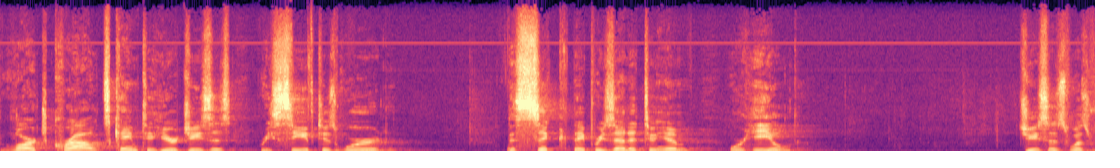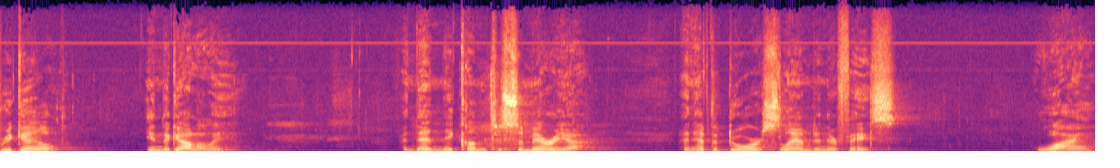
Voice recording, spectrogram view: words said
Large crowds came to hear Jesus received his word. The sick they presented to him were healed. Jesus was regaled in the Galilee. And then they come to Samaria and have the door slammed in their face. Why?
